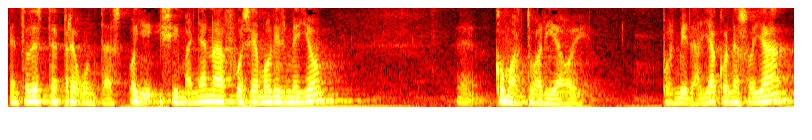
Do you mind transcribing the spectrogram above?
Entonces te preguntas, oye, ¿y si mañana fuese a morirme yo? Eh, ¿Cómo actuaría hoy? Pues mira, ya con eso ya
